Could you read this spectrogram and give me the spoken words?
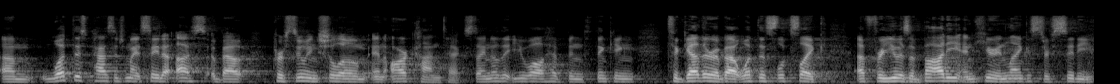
um, what this passage might say to us about pursuing shalom in our context. I know that you all have been thinking together about what this looks like uh, for you as a body and here in Lancaster City.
